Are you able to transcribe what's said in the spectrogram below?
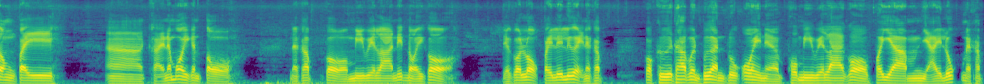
ต้องไปาขายน้ำอ้อยกันต่อนะครับ ก็มีเวลานิดหน่อยก็ เดี๋ยวก็ลอกไปเรื่อย ๆ นะครับ ก็คือถ้าเพื่อนๆปลูกอ้อยเนี่ย พอมีเวลาก็พยายามหยายลกนะครับ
